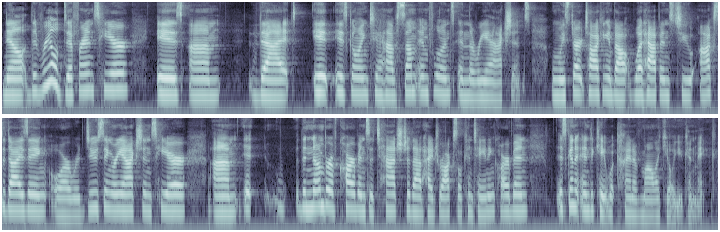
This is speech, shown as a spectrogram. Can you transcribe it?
Now, the real difference here is um, that it is going to have some influence in the reactions. When we start talking about what happens to oxidizing or reducing reactions here, um, it, the number of carbons attached to that hydroxyl containing carbon is going to indicate what kind of molecule you can make.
